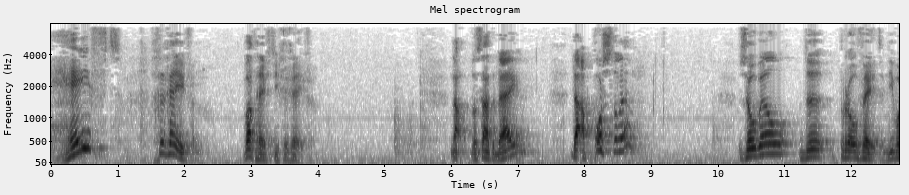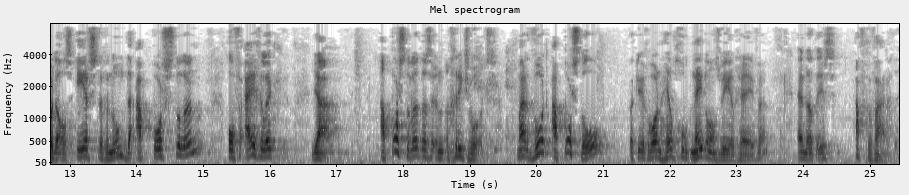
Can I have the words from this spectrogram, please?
heeft gegeven. Wat heeft hij gegeven? Nou, dan staat erbij. De apostelen, zowel de profeten. Die worden als eerste genoemd, de apostelen. Of eigenlijk, ja, apostelen, dat is een Grieks woord. Maar het woord apostel, dat kun je gewoon heel goed Nederlands weergeven. En dat is afgevaardigde.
